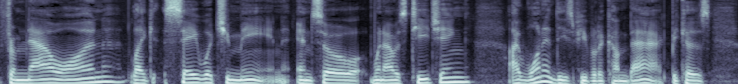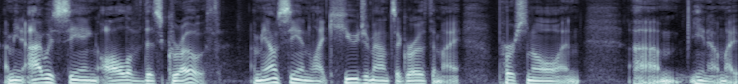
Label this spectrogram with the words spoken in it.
from now on, like say what you mean. And so when I was teaching, I wanted these people to come back because I mean I was seeing all of this growth. I mean I was seeing like huge amounts of growth in my personal and um, you know my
